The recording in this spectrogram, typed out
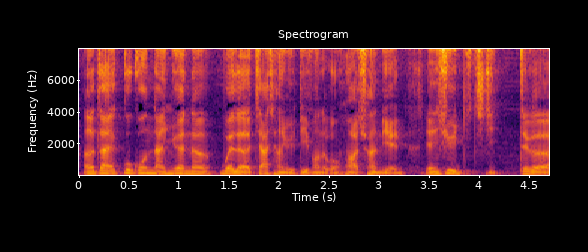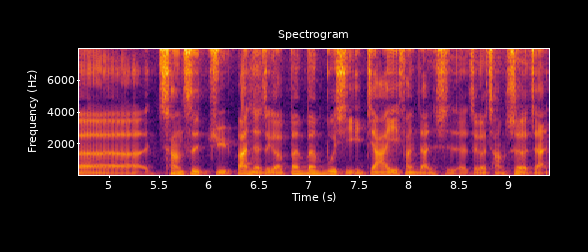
而在故宫南院呢，为了加强与地方的文化串联，连续几这个上次举办的这个“奔奔不息嘉义发展史”的这个常设展，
